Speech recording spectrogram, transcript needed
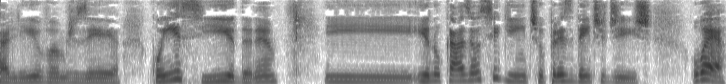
ali, vamos dizer, conhecida, né? E, e no caso é o seguinte, o presidente diz, ué,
